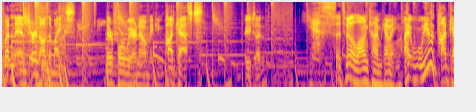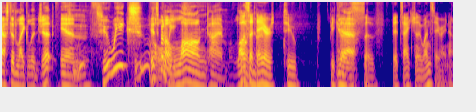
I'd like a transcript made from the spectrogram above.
record button and turned on the mics. Therefore, we are now making podcasts. Are you excited? Yes, it's been a long time coming. I, we haven't podcasted like legit in two weeks. Two It's been a weeks. long time. Long Plus a time. day or two because of it's actually Wednesday right now.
